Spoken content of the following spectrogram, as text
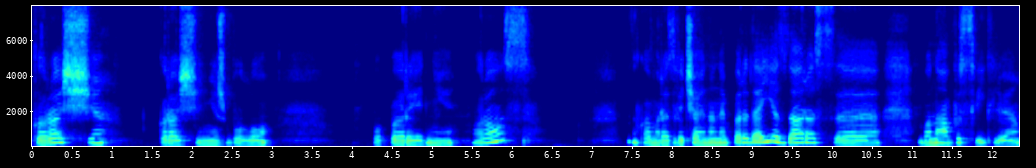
краще, краще, ніж було попередній раз. Ну, Камера, звичайно, не передає. Зараз е, вона висвітлює,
